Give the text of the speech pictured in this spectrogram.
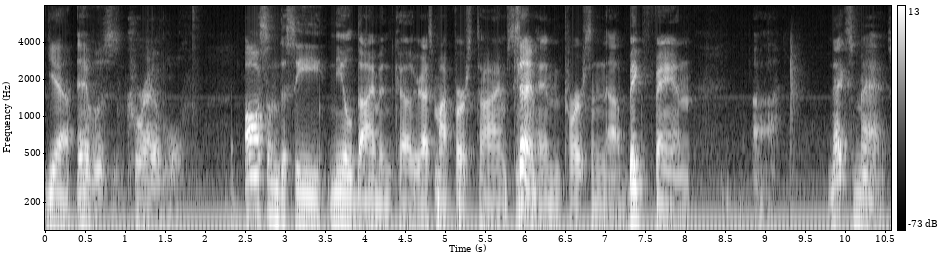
Yeah. It was incredible. Awesome to see Neil Diamond Cutter. That's my first time seeing Same. him in person. Uh, big fan. Uh, next match,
